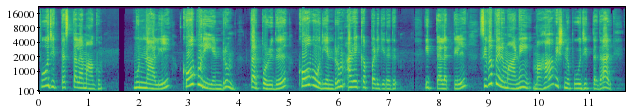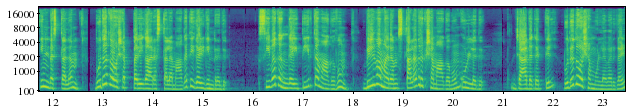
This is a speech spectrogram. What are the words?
பூஜித்த ஸ்தலமாகும். முன்னாளில் கோபுரி என்றும் தற்பொழுது கோவூர் என்றும் அழைக்கப்படுகிறது. இத்தலத்தில் சிவபெருமானை மகாவிஷ்ணு பூஜித்ததால் இந்த ஸ்தலம் புததோஷ பரிகார ஸ்தலமாக திகழ்கின்றது. சிவகங்கை தீர்த்தமாகவும் பில்வமரம் ஸ்தலவிருட்சமாகவும் உள்ளது. ஜாதகத்தில் புததோஷம் உள்ளவர்கள்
